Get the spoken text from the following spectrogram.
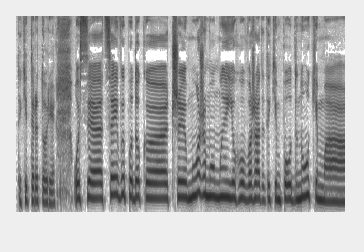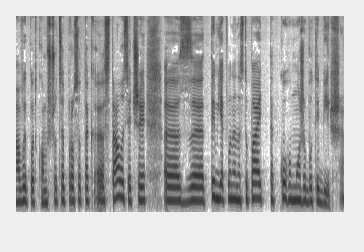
такі території. Ось цей випадок. Чи можемо ми його вважати таким поодиноким випадком, що це просто так сталося? Чи з тим, як вони наступають, такого може бути більше?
